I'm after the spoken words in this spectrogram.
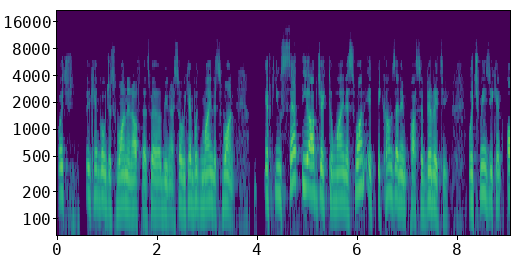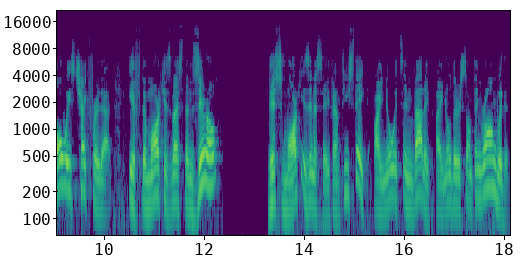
which we can go just one and off. That's that'll be nice. So we can put minus one. If you set the object to minus one, it becomes an impossibility, which means you can always check for that. If the mark is less than zero, this mark is in a safe empty state. I know it's invalid. I know there is something wrong with it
